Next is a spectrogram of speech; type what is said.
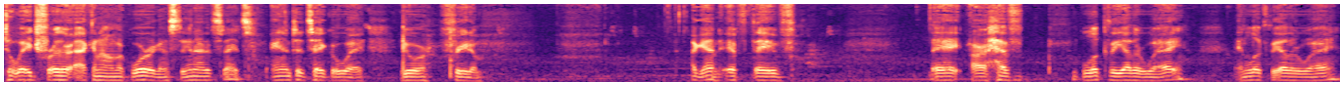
to wage further economic war against the United States and to take away your freedom. Again, if they've they are have looked the other way and looked the other way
